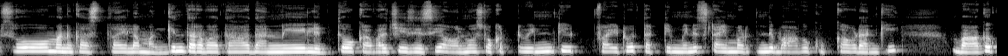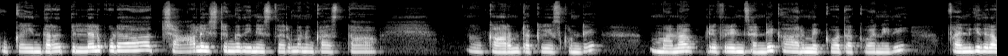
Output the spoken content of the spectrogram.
సో మనకు కాస్త ఇలా మగ్గిన తర్వాత దాన్ని లిడ్తో కవర్ చేసేసి ఆల్మోస్ట్ ఒక twenty five to thirty minutes time పడుతుంది బాగా కుక్ అవ్వడానికి. బాగా కుక్ అయిన తర్వాత పిల్లలు కూడా చాలా ఇష్టంగా తినేస్తారు మనం కాస్త కారం తక్కువ వేసుకుంటే. మన ప్రిఫరెన్స్ అండి కారం ఎక్కువ తక్కువ అనేది. ఫైనల్కి ఇది ఇలా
